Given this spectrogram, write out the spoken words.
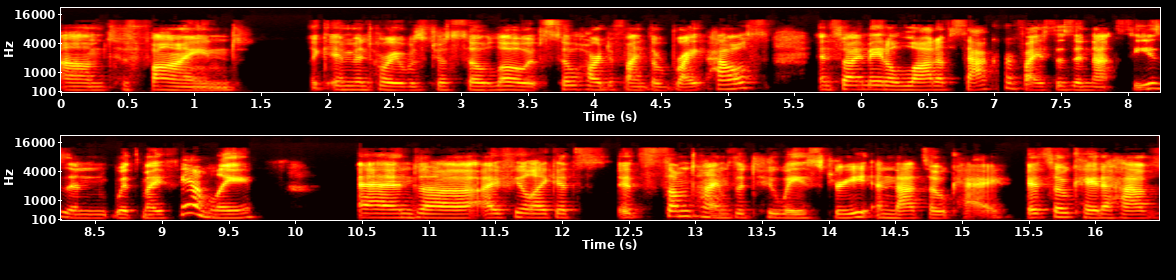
um, to find like inventory was just so low it's so hard to find the right house and so i made a lot of sacrifices in that season with my family and uh, i feel like it's it's sometimes a two-way street and that's okay it's okay to have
